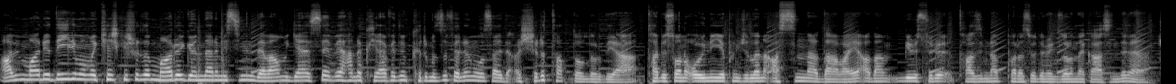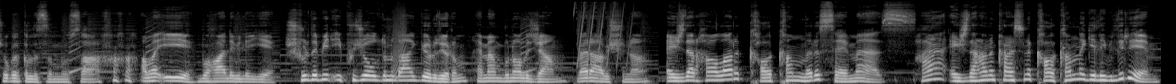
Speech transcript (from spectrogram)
Abi Mario değilim ama keşke şurada Mario göndermesinin devamı gelse ve hani kıyafetim kırmızı falan olsaydı aşırı tatlı olurdu ya. Tabi sonra oyunun yapımcılarını assınlar davaya. Adam bir sürü tazminat parası ödemek zorunda kalsın değil mi? Çok akıllısın Musa. ama iyi. Bu hali bile iyi. Şurada bir ipucu olduğunu daha görüyorum. Hemen bunu alacağım. Ver abi şunu. Ejderhalar kalkanları sevmez. Ha ejderhanın karşısına kalkanla gelebilirim.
